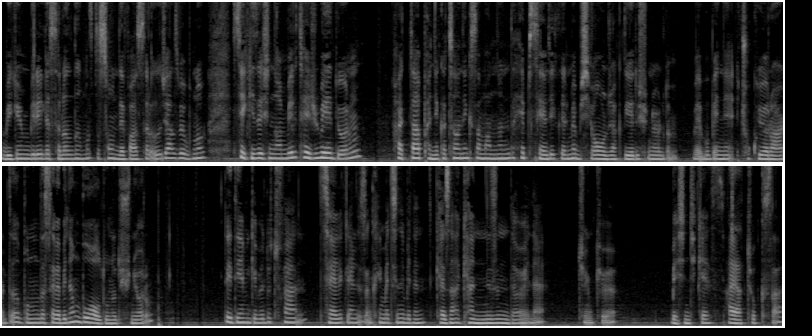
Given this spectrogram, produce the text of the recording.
Bir gün biriyle sarıldığımızda son defa sarılacağız ve bunu 8 yaşından beri tecrübe ediyorum. Hatta panik atağın ilk zamanlarında hep sevdiklerime bir şey olacak diye düşünürdüm. Ve bu beni çok yorardı. Bunun da sebebinin bu olduğunu düşünüyorum. Dediğim gibi lütfen sevdiklerinizin kıymetini bilin. Keza kendinizin de öyle. Çünkü beşinci kez hayat çok kısa.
